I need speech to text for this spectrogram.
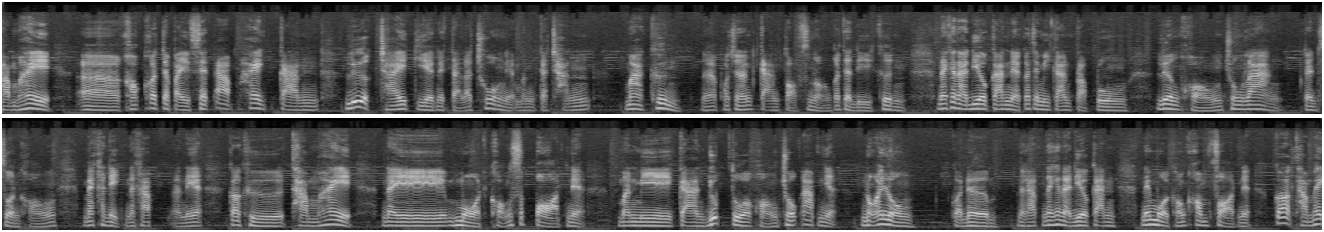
ทำให้เเขาก็จะไปเซตอัพให้การเลือกใช้เกียร์ในแต่ละช่วงเนี่ยมันกระชั้นมากขึ้นนะเพราะฉะนั้นการตอบสนองก็จะดีขึ้น ในขณะเดียวกันเนี่ยก็จะมีการปรับปรุงเรื่องของช่วงล่างในส่วนของแมคานิกนะครับอันนี้ก็คือทำให้ในโหมดของสปอร์ตเนี่ยมันมีการยุบตัวของโชคอัพเนี่ยน้อยลง กว่าเดิมนะครับในขณะเดียวกันในโหมดของคอมฟอร์ตเนี่ยก็ทำให้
